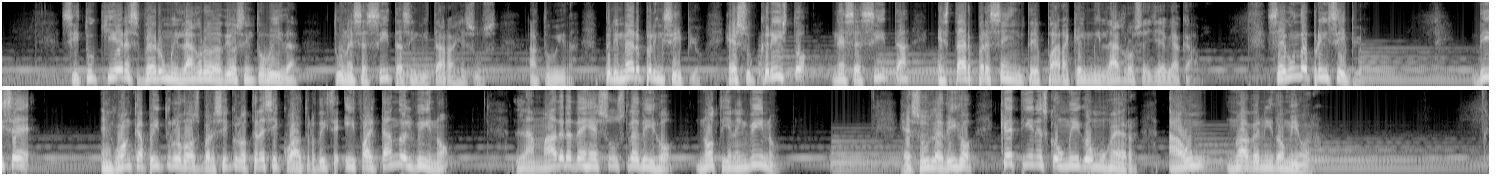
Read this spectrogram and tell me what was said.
si tú quieres ver un milagro de Dios en tu vida, tú necesitas invitar a Jesús a tu vida. Primer principio, Jesucristo necesita estar presente para que el milagro se lleve a cabo. Segundo principio, dice en Juan capítulo 2, versículos 3 y 4, dice, y faltando el vino, la madre de Jesús le dijo, no tienen vino. Jesús le dijo, ¿qué tienes conmigo mujer? Aún no ha venido mi hora.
